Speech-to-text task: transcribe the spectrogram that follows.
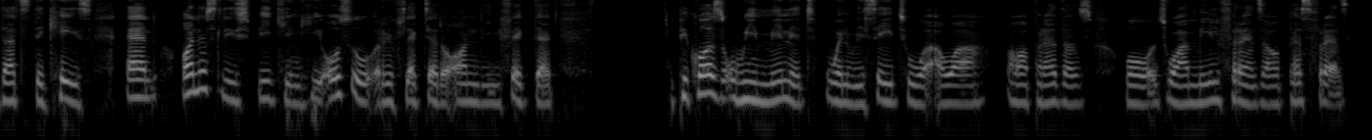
that's the case. And honestly speaking, he also reflected on the fact that because we mean it when we say to our our brothers or to our male friends, our best friends,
